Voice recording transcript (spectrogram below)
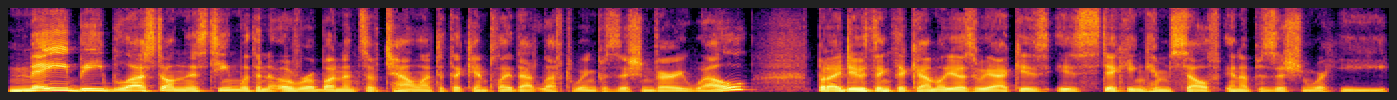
may be blessed on this team with an overabundance of talent that can play that left wing position very well. But I do think that Kamil Jóźwiak is is sticking himself in a position where he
